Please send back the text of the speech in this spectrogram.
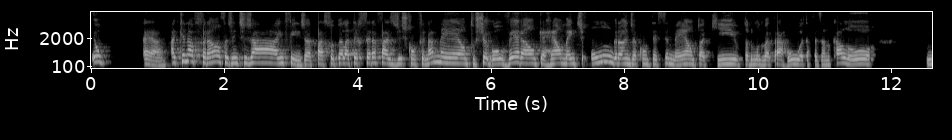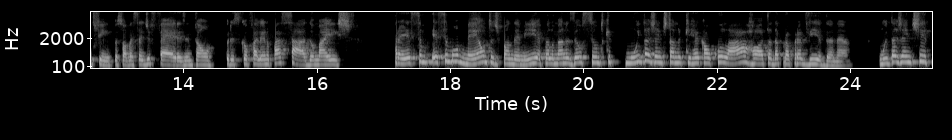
eu É, aqui na França a gente já, enfim, já passou pela terceira fase de desconfinamento, chegou o verão, que é realmente um grande acontecimento aqui, todo mundo vai pra rua, tá fazendo calor, enfim, o pessoal vai sair de férias, então, por isso que eu falei no passado, mas para esse, esse momento de pandemia, pelo menos eu sinto que muita gente está no que recalcular a rota da própria vida, né? Muita gente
